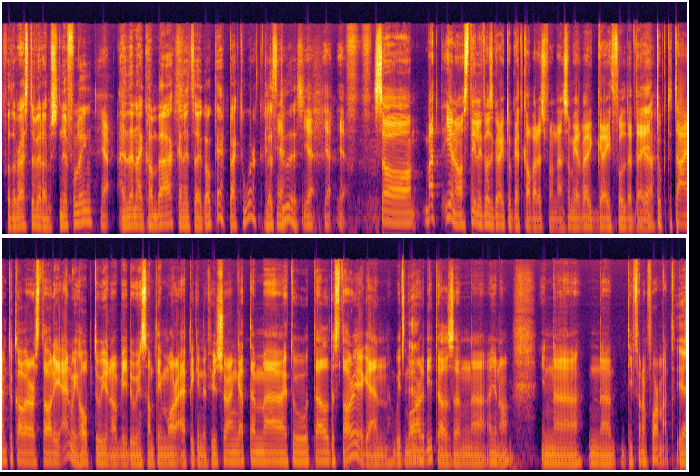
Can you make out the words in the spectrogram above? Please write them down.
For the rest of it, I'm sniffling. Yeah. and then I come back, and it's like, okay, back to work. Let's yeah, do this. Yeah, yeah, yeah. So, but you know, still, it was great to get coverage from them. So we are very grateful that they Yeah. took the time to cover our story, and we hope to, you know, be doing something more epic in the future and get them uh, to tell the story again with more details and uh, you know, in, uh, in a different format. Yeah,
